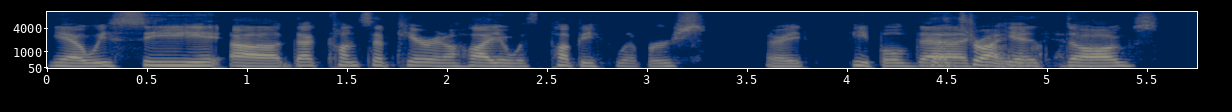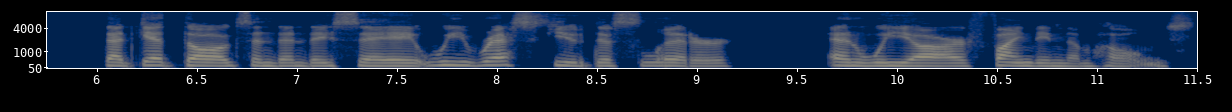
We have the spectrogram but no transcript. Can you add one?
Yeah, we see uh, that concept here in Ohio with puppy flippers, right? People that right. get dogs, that get dogs, and then they say, We rescued this litter and we are finding them homes.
